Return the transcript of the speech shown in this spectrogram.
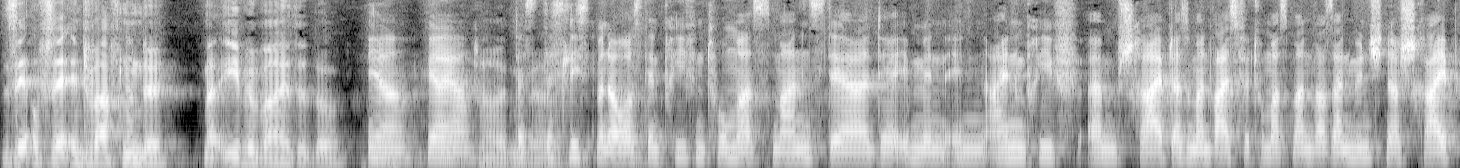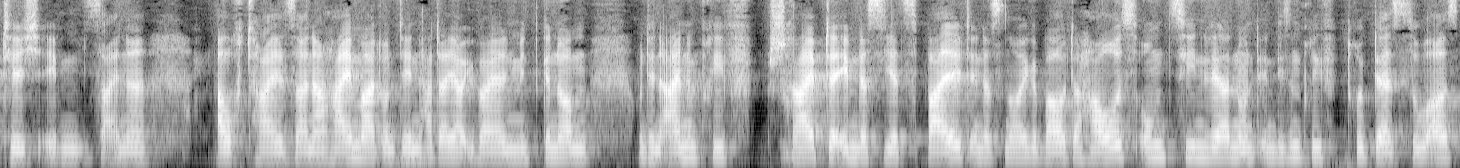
sehr auf sehr entwaffnende naive Weise so. Ja, ja, ja. Das, das liest man auch aus den Briefen Thomas Manns, der, der eben in, in einem Brief ähm, schreibt. Also man weiß, für Thomas Mann war sein Münchner Schreibtisch eben seine auch Teil seiner Heimat und den hat er ja überall mitgenommen. Und in einem Brief schreibt er eben, dass sie jetzt bald in das neu gebaute Haus umziehen werden. Und in diesem Brief drückt er es so aus,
